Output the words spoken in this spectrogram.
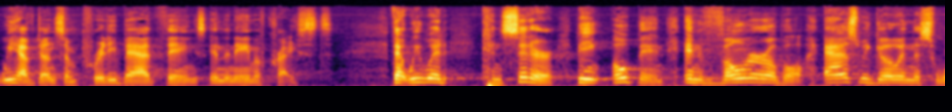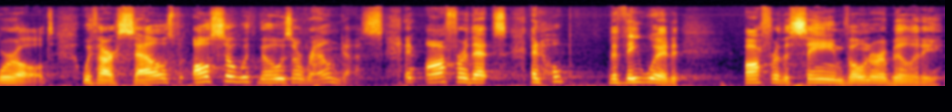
We have done some pretty bad things in the name of Christ. That we would consider being open and vulnerable as we go in this world with ourselves, but also with those around us, and offer that and hope that they would offer the same vulnerability.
